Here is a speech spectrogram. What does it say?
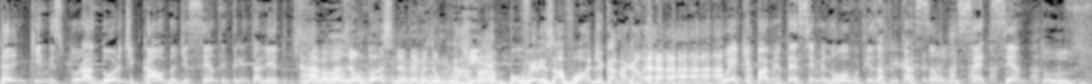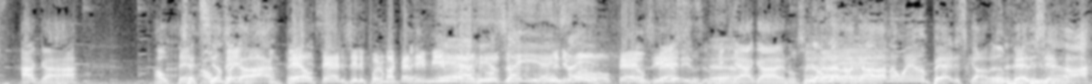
tanque misturador de calda de 130 litros. ah, vai fazer um doce, né? Vai fazer um pudim, Ah, né? Pulverizar vodka na galera. O equipamento é seminovo, fiz a aplicação em 700 HA. Alter, 700 HA? É, Alteres, ele foi numa academia e É, molhou tudo. isso aí, é isso aí. Alteres, Amperes? isso. O que, que é HA? Eu não sei. Não, o é. HA não é amperes, cara. Amperes é A.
